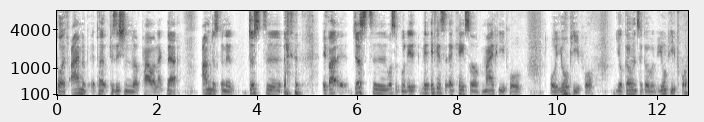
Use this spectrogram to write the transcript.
or if I'm a, a position of power like that, I'm just going to just to if I just to what's it called? If it's a case of my people or your people, you're going to go with your people.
